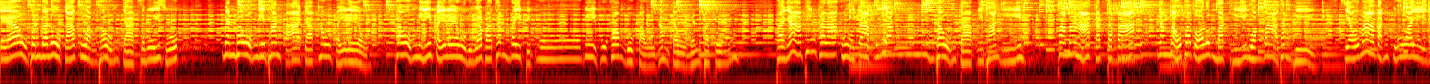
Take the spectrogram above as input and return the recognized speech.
แล้วเพิ่นว่าโลกากวงพระองค์จากเสวยสุขแม่นพระองค์นิพพานป่าจากเข้าไปแล้วพระองค์หนีไปแล้วเหลือพระถ้ำไว้ปิดมูมีผู้คล้องอยู่เป่าน้ำเจ้าแม่นพระสงฆ์พญาพิงคละหูทราบเรื่องพระองค์จากนิพพานหนีพระมหากัสสปะนำเหมาพระบรมบัตรหีหลวงมาทั้งพี เสี่ยวมาบรรจุไว้ใน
